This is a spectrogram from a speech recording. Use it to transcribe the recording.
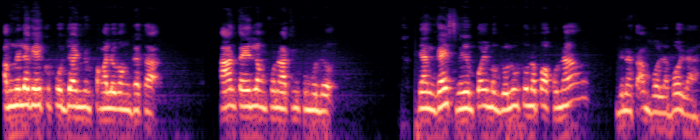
Ang nilagay ko po dyan yung pangalawang gata. Aantayin lang po natin kumulo. Yan guys, ngayon po ay magluluto na po ako ng ginataang bola-bola.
